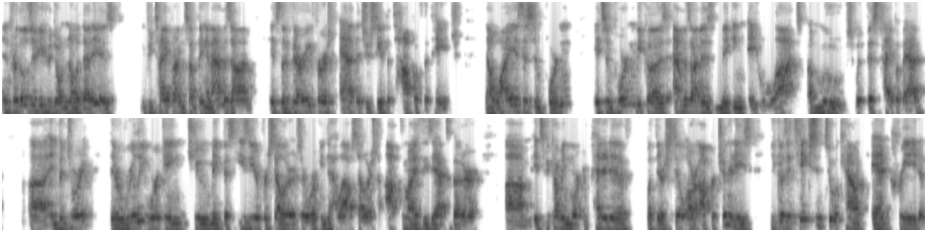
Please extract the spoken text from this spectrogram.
And for those of you who don't know what that is, if you type on something in Amazon, it's the very first ad that you see at the top of the page. Now, why is this important? It's important because Amazon is making a lot of moves with this type of ad uh, inventory. They're really working to make this easier for sellers. They're working to allow sellers to optimize these ads better. Um, it's becoming more competitive, but there still are opportunities because it takes into account ad creative.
